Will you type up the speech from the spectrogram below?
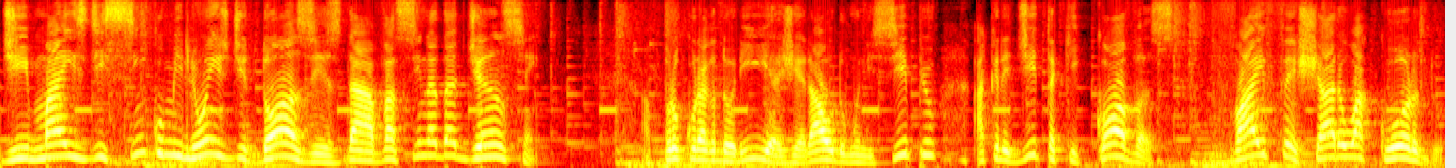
de mais de 5 milhões de doses da vacina da Janssen. A Procuradoria-Geral do município acredita que Covas vai fechar o acordo.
